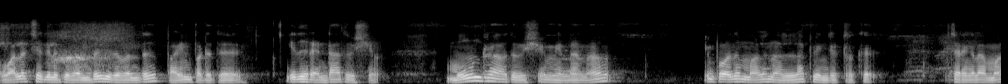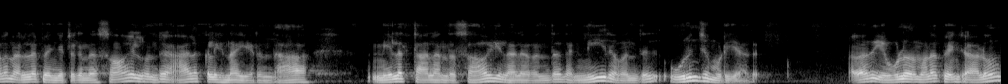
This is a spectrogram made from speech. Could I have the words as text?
வளர்ச்சிகளுக்கு வந்து இது வந்து பயன்படுது. இது ரெண்டாவது விஷயம். மூன்றாவது விஷயம் என்னென்னா இப்போ வந்து மழை நல்லா பெஞ்சிட்ருக்கு. சரிங்களா? மழை நல்லா பெஞ்சிட்ருக்கு. இந்த சாயில் வந்து ஆலக்கலினாக இருந்தால் நிலத்தால் அந்த சாயிலால் வந்து அந்த நீரை வந்து உறிஞ்ச முடியாது. அதாவது எவ்வளோ மழை பெஞ்சாலும்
